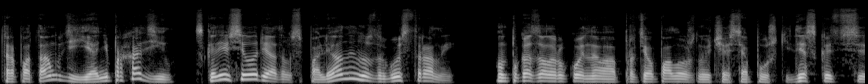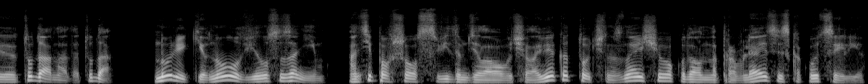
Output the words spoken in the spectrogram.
Тропа там, где я не проходил. Скорее всего, рядом с поляной, но с другой стороны. Он показал рукой на противоположную часть опушки. Дескать, э, туда надо, туда. Нурий кивнул и двинулся за ним. Антипов шел с видом делового человека, точно знающего, куда он направляется и с какой целью.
